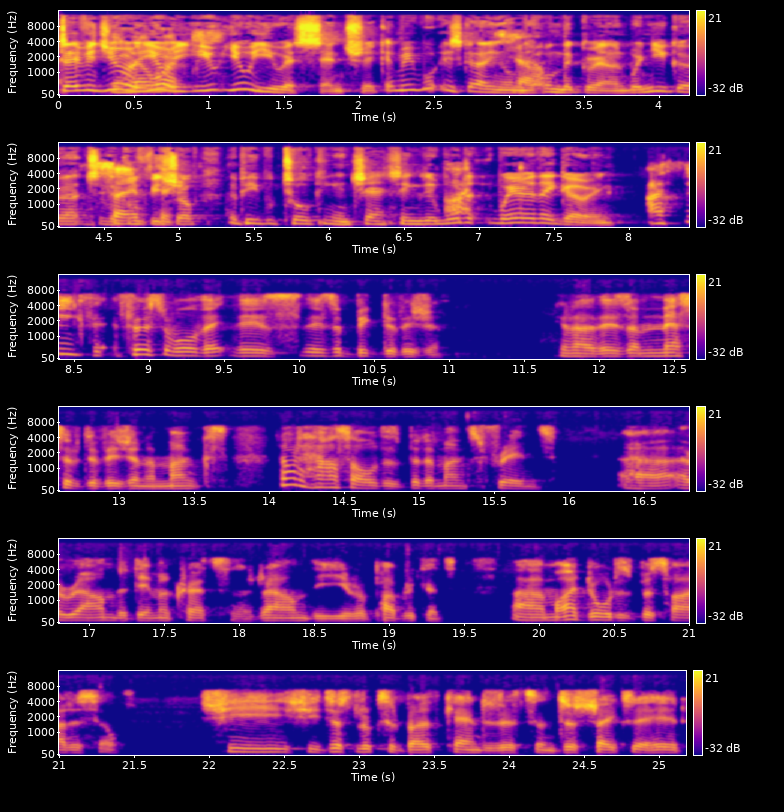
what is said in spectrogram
David, you're you know you're, you're US centric. I mean, what is going on yeah. on the ground when you go out to the Same coffee thing. shop? Are people talking and chatting? What, I, where are they going? I think, that, first of all, that there's there's a big division. You know, there's a massive division amongst not householders, but amongst friends uh, around the Democrats, around the Republicans. Uh, my daughter's beside herself. She she just looks at both candidates and just shakes her head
